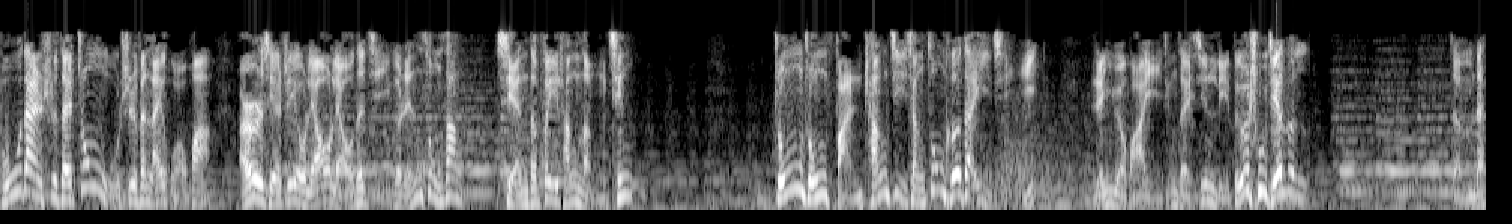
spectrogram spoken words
不但是在中午时分来火化，而且只有寥寥的几个人送葬，显得非常冷清。种种反常迹象综合在一起，任月华已经在心里得出结论了。怎么的？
